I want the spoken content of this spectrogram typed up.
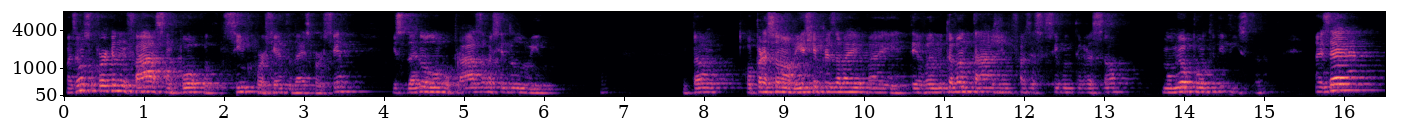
Mas vamos supor que não faça um pouco, 5%, 10%, isso daí no longo prazo vai ser diluído. Então, operacionalmente, a empresa vai, vai ter muita vantagem de fazer essa segunda integração, no meu ponto de vista. Né? Mas é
